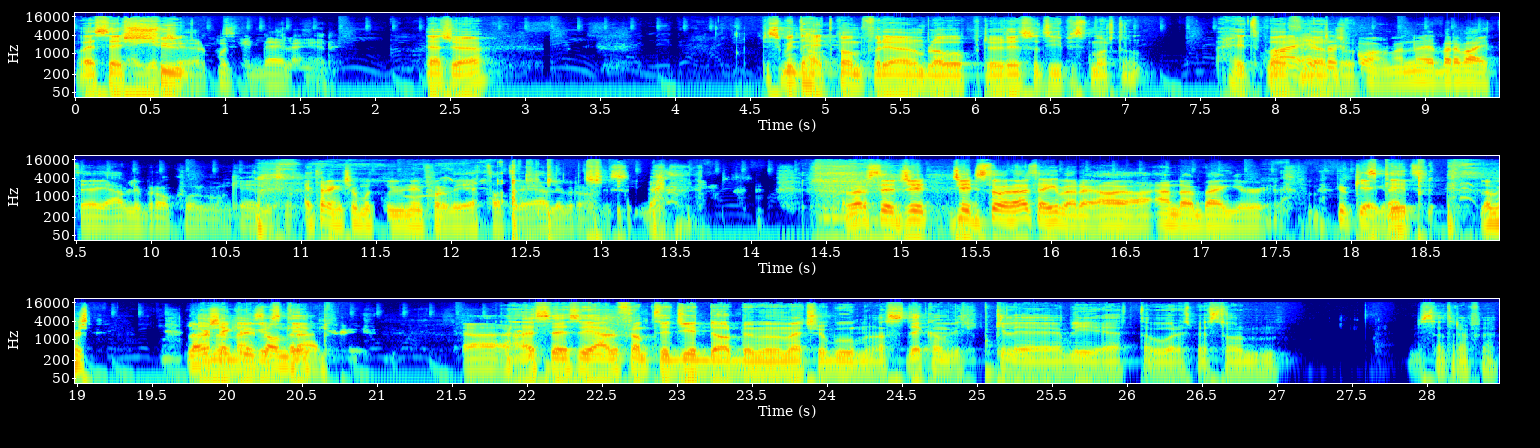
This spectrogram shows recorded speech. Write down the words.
Og jeg ser sjukt Jeg er hører på Jid-day lenger. Jeg kjører? Du skal begynne å hate på ham fordi han blower opp. Det er så typisk Marton. Hate på Nei, helt på den, men jeg bare veit det er jævlig bra hver gang. Jeg, liksom, jeg trenger ikke å måtte tune inn for å vite at det er jævlig bra. Liksom. Jeg bare ser Jid, Jid står der, og tenker bare ja, ja, and I'm banger. OK, greit. La meg, la meg sjekke litt sånn der. Ja, Jeg ser så jævlig fram til Jid-albumet med Metro Boomin. Altså, det kan virkelig bli et av årets beste album, hvis jeg treffer.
